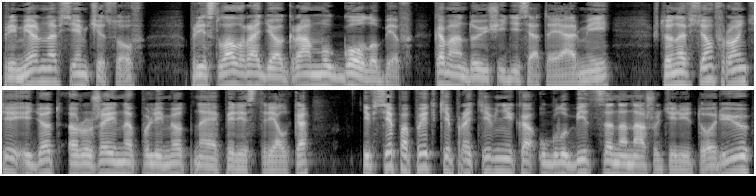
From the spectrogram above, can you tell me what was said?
Примерно в 7 часов прислал радиограмму Голубев, командующий 10-й армией, что на всем фронте идет оружейно-пулеметная перестрелка – и все попытки противника углубиться на нашу территорию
